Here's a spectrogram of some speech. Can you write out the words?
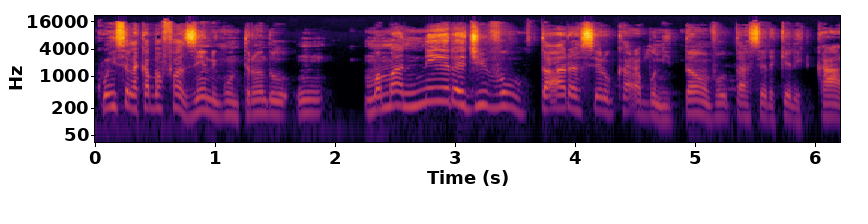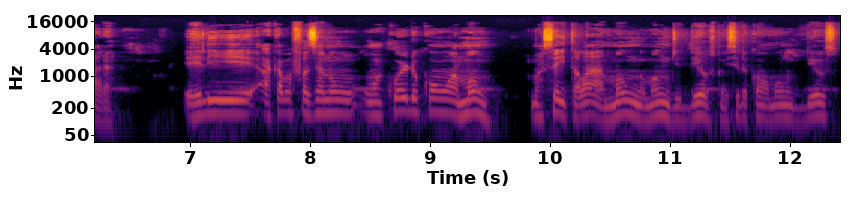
com isso ele acaba fazendo, encontrando um, uma maneira de voltar a ser o cara bonitão, voltar a ser aquele cara. Ele acaba fazendo um, um acordo com a mão, uma seita lá, a mão, a mão de Deus, conhecida como a mão de Deus.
